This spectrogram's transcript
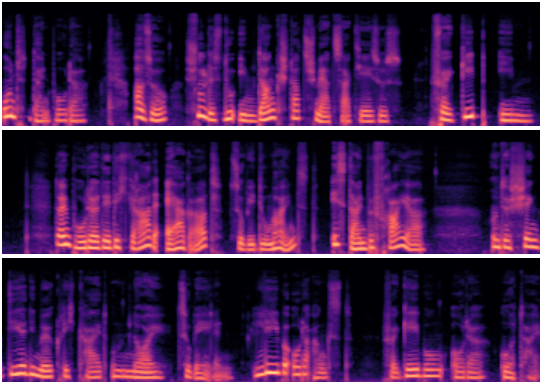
und dein Bruder. Also schuldest du ihm Dank statt Schmerz, sagt Jesus. Vergib ihm. Dein Bruder, der dich gerade ärgert, so wie du meinst, ist dein Befreier, und er schenkt dir die Möglichkeit, um neu zu wählen. Liebe oder Angst, Vergebung oder Urteil.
